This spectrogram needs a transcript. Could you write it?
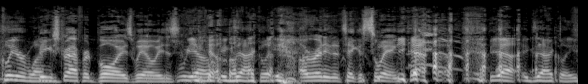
clear one. being stratford boys we always you yeah, know, exactly. are ready to take a swing yeah, exactly.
